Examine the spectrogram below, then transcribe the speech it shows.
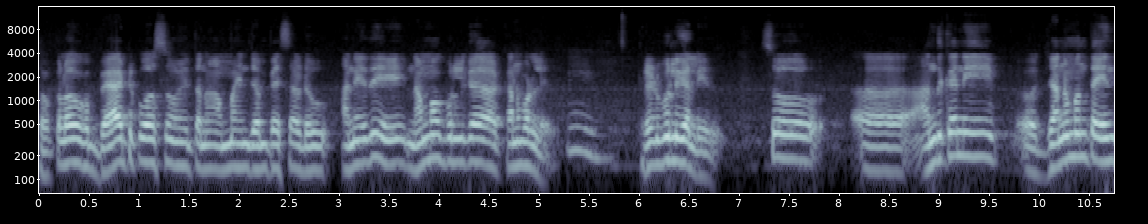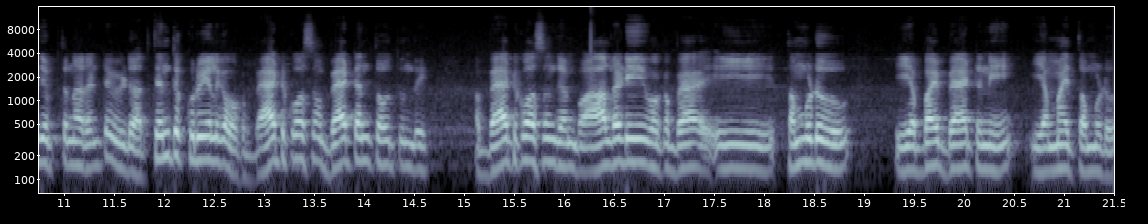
తొక్కలో ఒక బ్యాట్ కోసం ఇతను అమ్మాయిని చంపేశాడు అనేది నమ్మబుల్గా కనబడలేదు. క్రెడిబుల్గా లేదు. సో అందుకని జనమంతా ఏం చెప్తున్నారంటే వీడు అత్యంత క్రూయల్గా ఒక బ్యాట్ కోసం బ్యాట్ ఎంత అవుతుంది? ఆ బ్యాట్ కోసం చంప ఆల్రెడీ ఒక బ్యా ఈ తమ్ముడు ఈ అబ్బాయి బ్యాట్ని ఈ అమ్మాయి తమ్ముడు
